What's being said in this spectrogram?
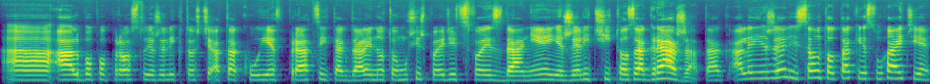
a, albo po prostu, jeżeli ktoś cię atakuje w pracy i tak dalej, no to musisz powiedzieć swoje zdanie, jeżeli ci to zagraża, tak? Ale jeżeli są to takie, słuchajcie,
